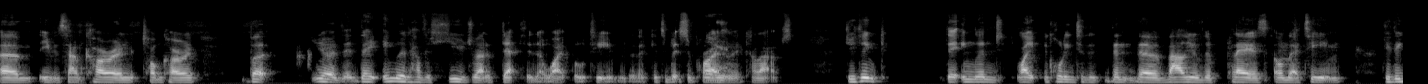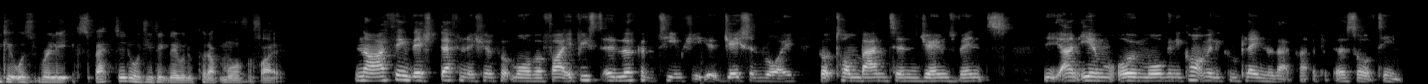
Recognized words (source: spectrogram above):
um, even Sam Curran, Tom Curran, but you know they, they, England have a huge amount of depth in their white ball team. Like it's a bit surprising they collapsed. Do you think that England, like according to the, the the value of the players on their team, do you think it was really expected, or do you think they would have put up more of a fight? No, I think they definitely should have put more of a fight. If you look at the team sheet, Jason Roy, got Tom Banton, James Vince, and Ian Morgan, you can't really complain with that kind of uh, sort of team.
